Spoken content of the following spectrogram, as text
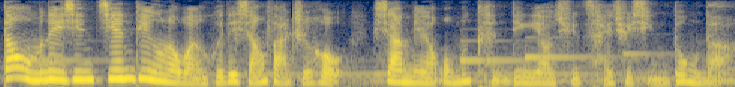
当我们内心坚定了挽回的想法之后，下面我们肯定要去采取行动的。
